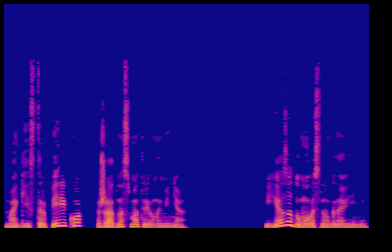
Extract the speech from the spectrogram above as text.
Магистр Перико жадно смотрел на меня. И я задумалась на мгновение.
